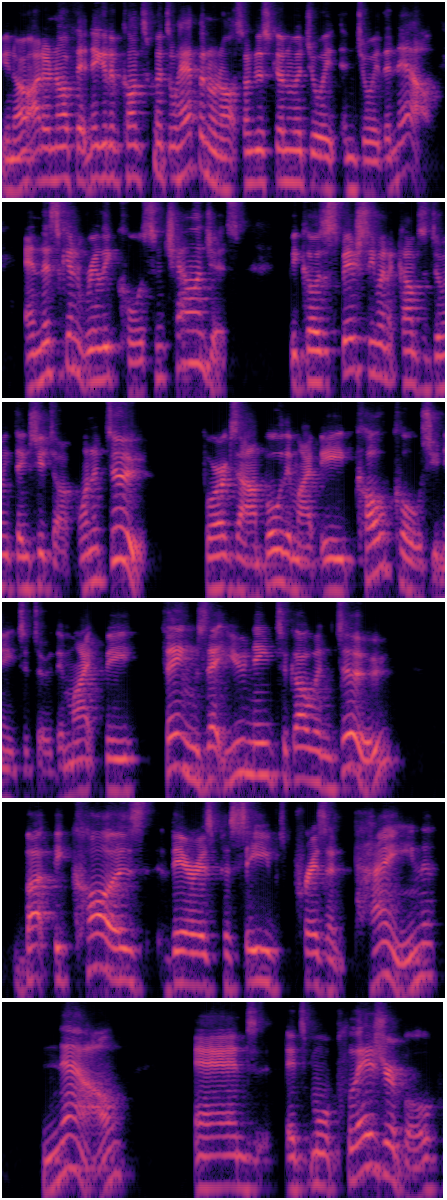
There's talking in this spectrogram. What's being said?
you know, I don't know if that negative consequence will happen or not. So I'm just going to enjoy, enjoy the now. And this can really cause some challenges because especially when it comes to doing things you don't want to do. For example, there might be cold calls you need to do. There might be things that you need to go and do, but because there is perceived present pain now, and it's more pleasurable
